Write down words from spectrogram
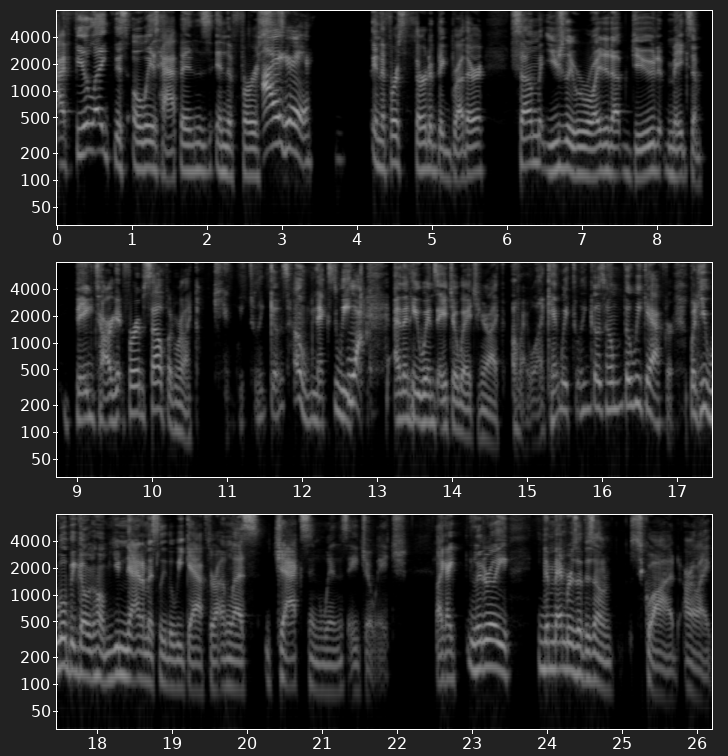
I feel like this always happens in the first I agree. in the first third of Big Brother. some usually roided up dude makes a big target for himself, and we're like, oh, can't wait till he goes home next week. Yeah. And then he wins HOH, and you're like, all right, well, I can't wait till he goes home the week after. But he will be going home unanimously the week after, unless Jackson wins HOH. Like, I literally, the members of his own squad are like,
